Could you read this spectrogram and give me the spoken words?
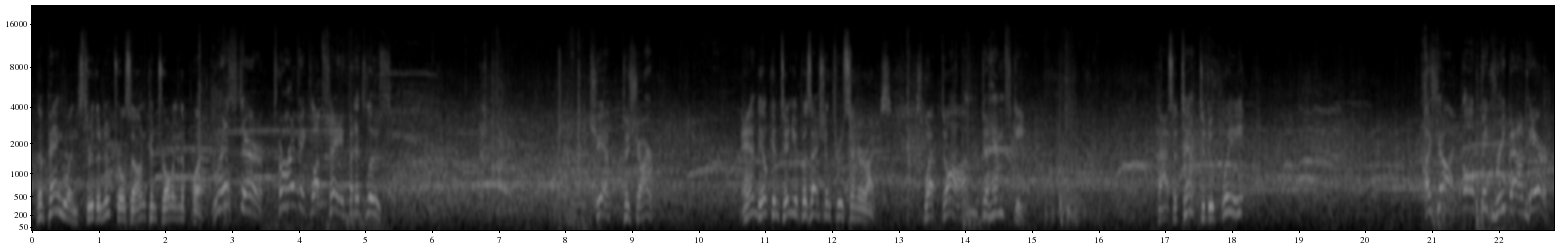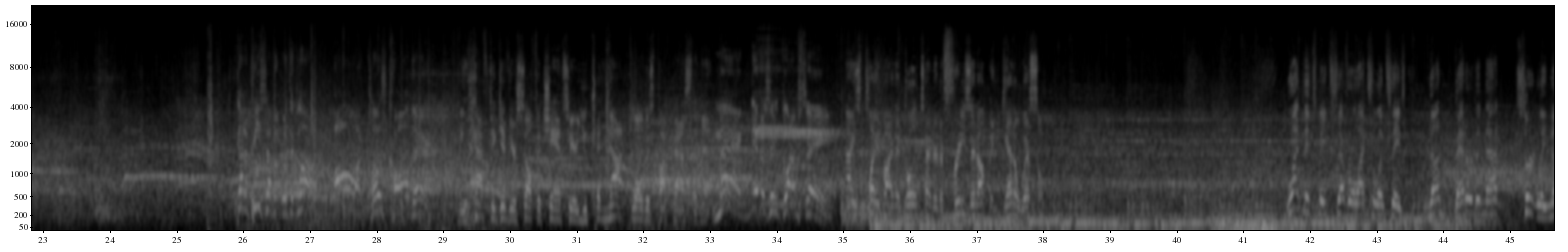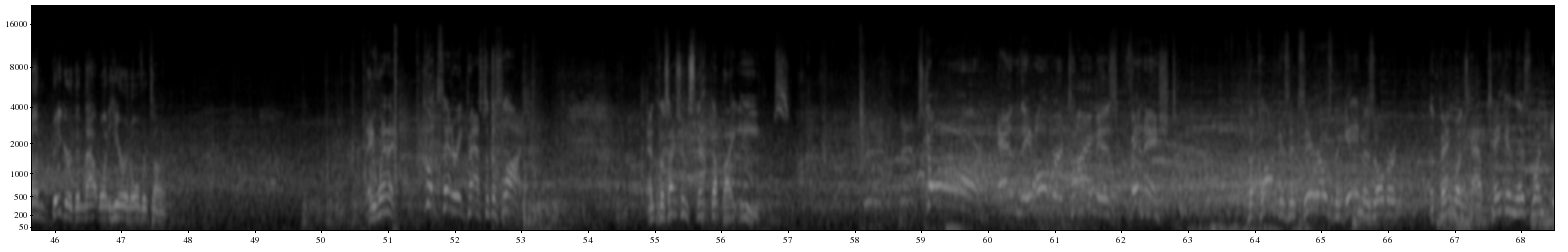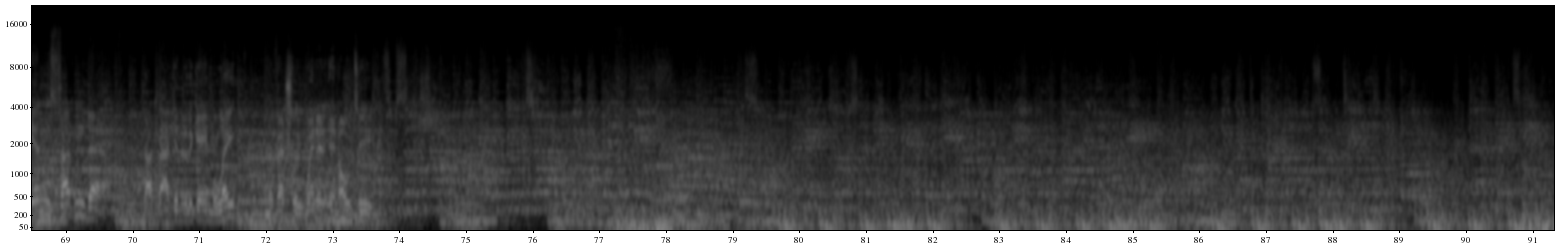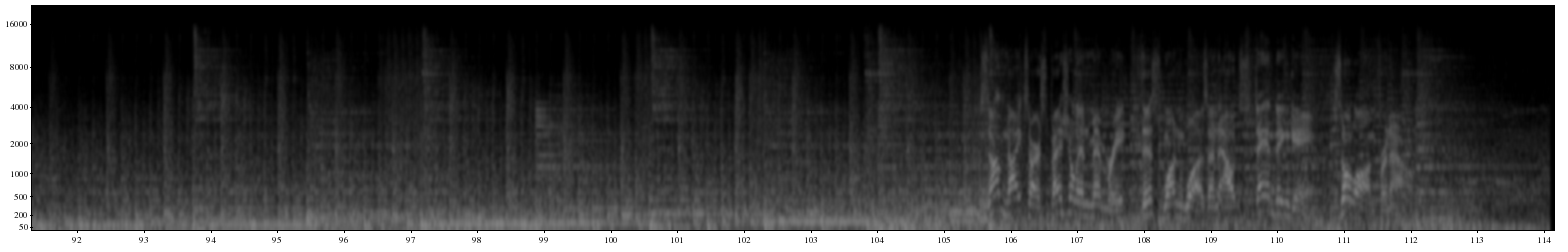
The Penguins through the neutral zone controlling the play. Wrister! Terrific glove save, but it's loose. Chip to Sharp. And he'll continue possession through center ice. Swept on to Hemsky. Pass attempt to Dupuis. A shot. Oh, big rebound here. Got a piece of it with the glove. Oh, a close call there. You have to give yourself a chance here. You cannot blow this puck past the net. Magnificent glove save. Nice play by the goaltender to freeze it up and get a whistle. Lehtonen made several excellent saves. None better than that. Certainly none bigger than that one here in overtime. They win it. Good centering pass to the slot. And possession snapped up by Eaves. Score! And the overtime is finished. The clock is at zeros. The game is over. The Penguins have taken this one in sudden death. Got back into the game late and eventually win it in OT. Some nights are special in memory. This one was an outstanding game. So long for now.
